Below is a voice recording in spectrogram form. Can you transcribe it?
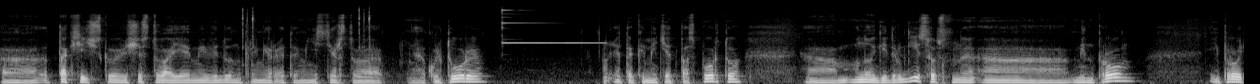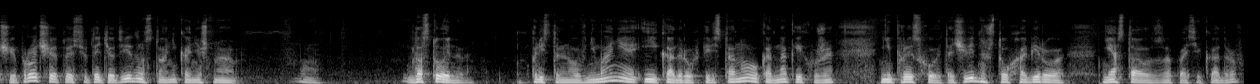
а, токсического вещества. Я имею в виду, например, это Министерство а, культуры, это Комитет по спорту, многие другие, собственно, Минпром и прочее, прочее. То есть вот эти вот ведомства, они, конечно, ну, достойны пристального внимания и кадровых перестановок, однако их уже не происходит. Очевидно, что у Хабирова не осталось в запасе кадров,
